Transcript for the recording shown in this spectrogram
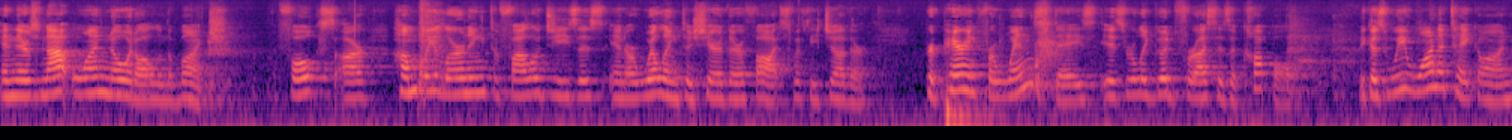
and there's not one know it all in the bunch. Folks are humbly learning to follow Jesus and are willing to share their thoughts with each other. Preparing for Wednesdays is really good for us as a couple because we want to take on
